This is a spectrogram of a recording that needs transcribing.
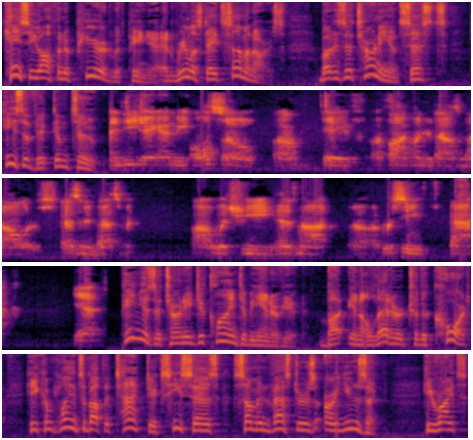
Casey often appeared with Pina at real estate seminars, but his attorney insists he's a victim too. And DJ Envy also um, gave $500,000 as an investment, uh, which he has not uh, received back yet. Pina's attorney declined to be interviewed, but in a letter to the court, he complains about the tactics he says some investors are using. He writes,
